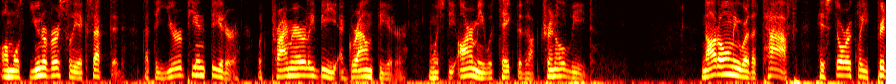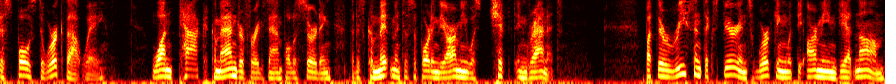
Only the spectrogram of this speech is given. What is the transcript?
almost universally accepted that the European theater would primarily be a ground theater in which the Army would take the doctrinal lead. Not only were the TAF historically predisposed to work that way, one TAC commander, for example, asserting that his commitment to supporting the Army was chipped in granite. But their recent experience working with the Army in Vietnam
